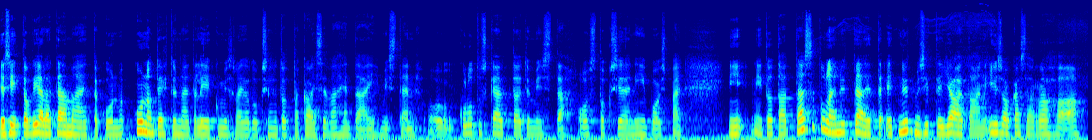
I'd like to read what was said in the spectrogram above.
Ja sitten on vielä tämä, että kun, kun on tehty näitä liikkumisrajoituksia, niin totta kai se vähentää ihmisten kulutuskäyttäytymistä, ostoksia ja niin poispäin. Niin, niin tota, tässä tulee nyt tämä, että, että nyt me sitten jaetaan iso kasa rahaa.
